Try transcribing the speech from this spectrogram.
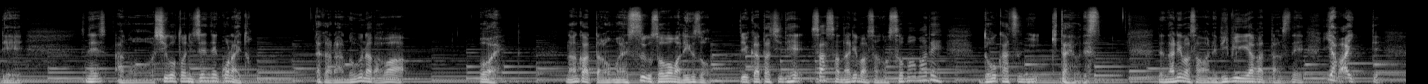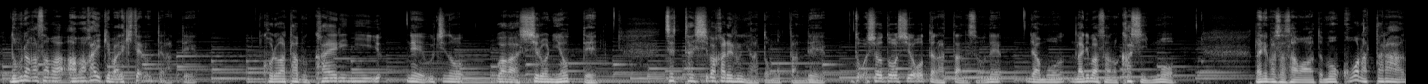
でねあの仕事に全然来ないと。だから信長はおい何かあったらお前すぐそばまで行くぞ。っていう形でさっさ成政のそばまで恫喝に来たようです。で成政はねビビりやがったんですね。やばいって。信長様天ヶ池まで来てるってなって。これは多分帰りにねうちの我が城によって絶対しばかれるんやと思ったんでどうしようどうしようってなったんですよね。じゃあもう成政の家臣も成政様はってもうこうなったら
